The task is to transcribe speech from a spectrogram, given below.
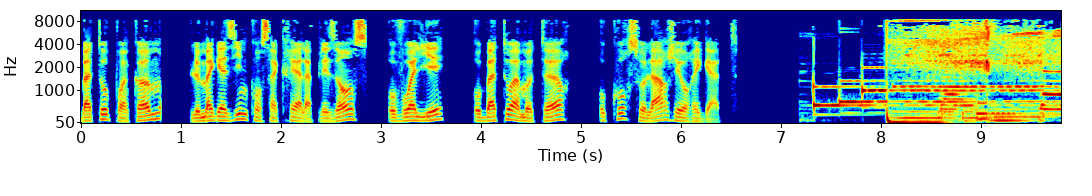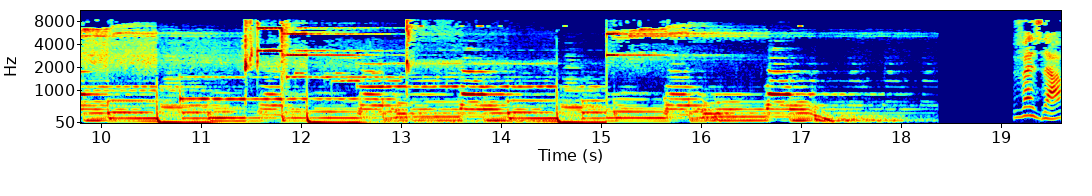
Bateau.com, le magazine consacré à la plaisance, aux voiliers, aux bateaux à moteur, aux courses au large et aux régates. Vasa,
